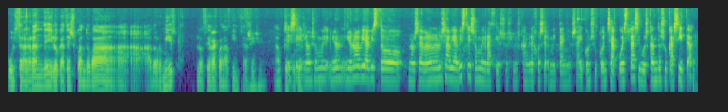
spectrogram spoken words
ultra grande y lo que hace es cuando va a, dormir lo cierra con la pinza, sí, sí. sí, sí, no, son muy, yo, yo, no había visto, no sé, no los había visto y son muy graciosos los cangrejos ermitaños, ahí con su concha a cuestas y buscando su casita.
